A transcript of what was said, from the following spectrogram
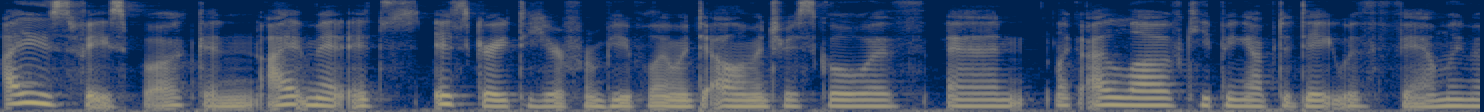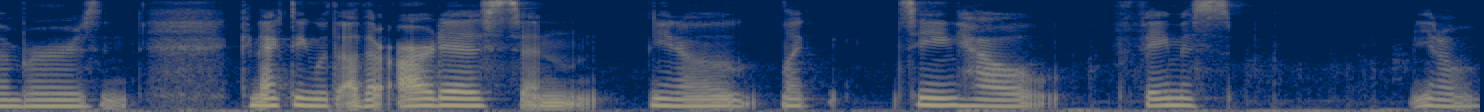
I use Facebook and I admit it's it's great to hear from people I went to elementary school with and like I love keeping up to date with family members and connecting with other artists and you know, like seeing how famous, you know,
